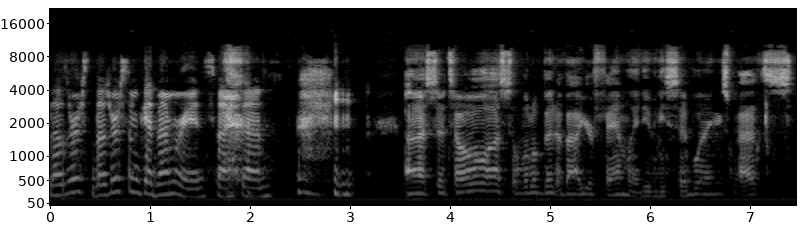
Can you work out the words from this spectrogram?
those were those were some good memories back then. Uh, so tell us a little bit about your family. Do you have any siblings, pets?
